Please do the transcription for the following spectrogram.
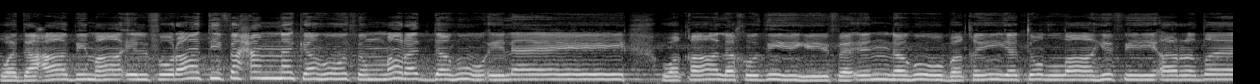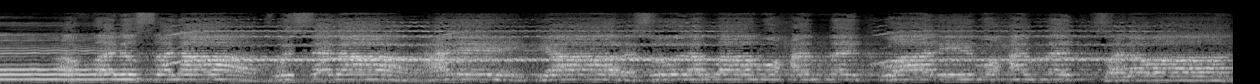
ودعا بماء الفرات فحنكه ثم رده إليه. وقال خذيه فإنه بقية الله في أرضه. أفضل الصلاة والسلام عليك يا رسول الله محمد وآل محمد. صلوات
